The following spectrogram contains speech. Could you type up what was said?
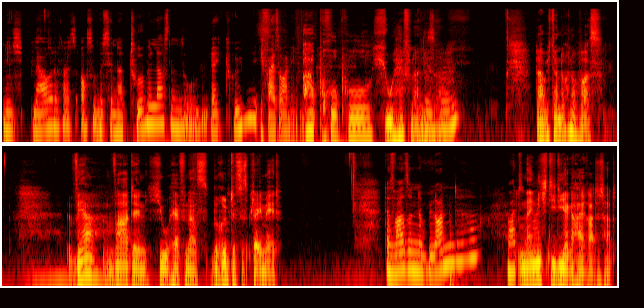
nicht blau, das war jetzt auch so ein bisschen naturbelassen, so leicht grün. Ich weiß auch nicht. Apropos Hugh Hefner, Lisa. Da habe ich dann doch noch was. Wer war denn Hugh Hefners berühmtestes Playmate? Das war so eine blonde. Warte Nein, mal. nicht die, die er geheiratet hat.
